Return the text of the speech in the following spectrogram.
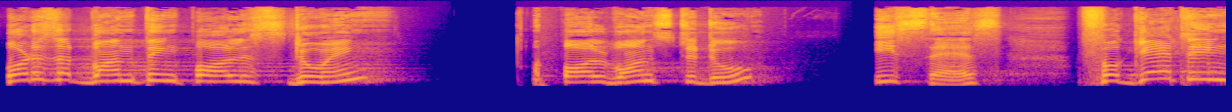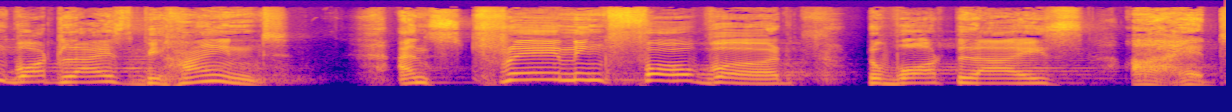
What is that one thing Paul is doing? Paul wants to do? He says, forgetting what lies behind and straining forward to what lies ahead.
